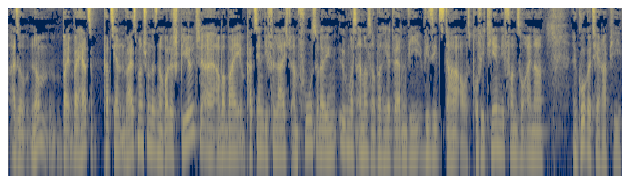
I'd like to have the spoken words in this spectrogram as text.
also ne, bei, bei Herzpatienten weiß man schon, dass eine Rolle spielt, äh, aber bei Patienten, die vielleicht am Fuß oder wegen irgendwas anderes operiert werden, wie, wie sieht es da aus? Profitieren die von so einer äh, Gurgeltherapie?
